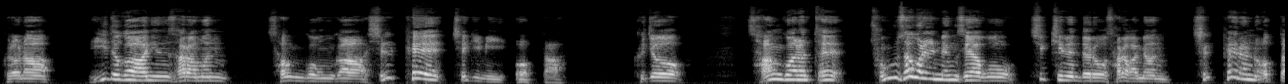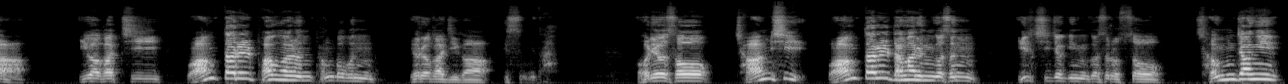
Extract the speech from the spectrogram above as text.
그러나 리더가 아닌 사람은 성공과 실패 책임이 없다. 그저 상관한테 충성을 맹세하고 시키는 대로 살아가면 실패는 없다. 이와 같이 왕따를 방어하는 방법은 여러 가지가 있습니다. 어려서 잠시 왕따를 당하는 것은 일시적인 것으로서 성장이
